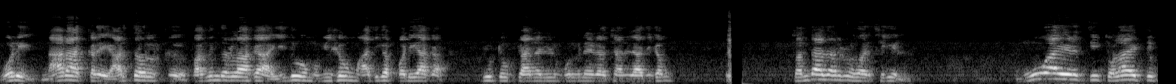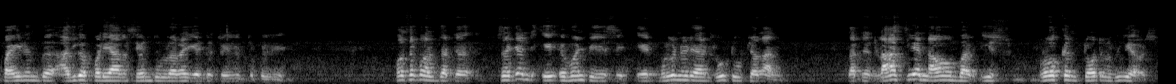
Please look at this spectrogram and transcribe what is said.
ஒளி நாடாக்களை அடுத்தவர்களுக்கு பகிர்ந்தவர்களாக இதுவும் மிகவும் அதிகப்படியாக யூடியூப் சேனலில் முருகநேர சேனல் அதிகம். சந்தாதாரர்கள் வரிசையில் மூவாயிரத்தி தொள்ளாயிரத்தி பதினைந்து அதிகப்படியாக சேர்ந்துள்ளனர் என்று தெரிவித்துக் கொள்கிறேன். First of all, that uh, second event is in Muruganadiar YouTube channel. that last year November is broken total viewers.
